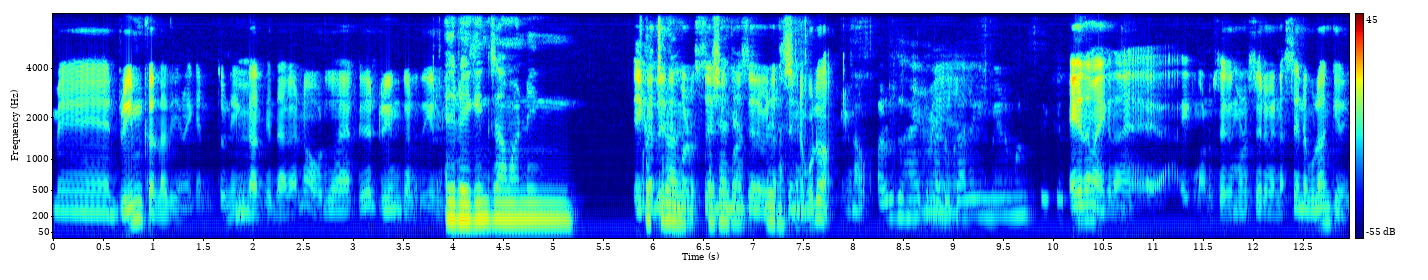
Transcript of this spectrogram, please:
මේ ඩ්‍රීම් කල දන තුනින් එකක් නිදාගන්න අවුරුදු හයක් ඩ්‍රීම් කල රේකින් සාමාන්‍යින් ඒක තමයි මනුසක මනුසර වෙනස්සන්න පුලන් කියෙන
